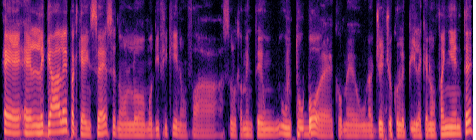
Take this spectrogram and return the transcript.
è, è, legale perché in sé se non lo modifichi non fa assolutamente un, un tubo, è come un aggeggio con le pile che non fa niente.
